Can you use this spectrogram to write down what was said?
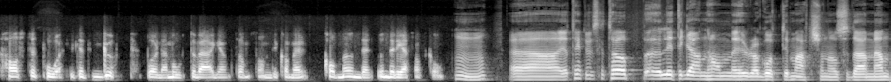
har stött på ett litet gupp på den där motorvägen som, som det kommer komma under, under resans gång. Mm. Uh, jag tänkte vi ska ta upp uh, lite grann om hur det har gått i matchen och sådär. Men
